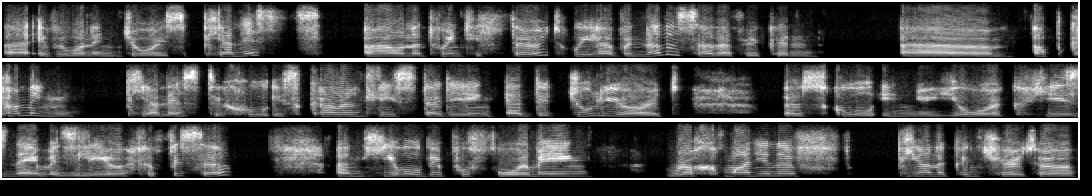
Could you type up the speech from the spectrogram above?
Uh, everyone enjoys pianists. Uh, on the 23rd, we have another South African um, upcoming pianist who is currently studying at the Juilliard uh, School in New York. His name is Leo Gevisser, and he will be performing Rachmaninoff Piano Concerto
